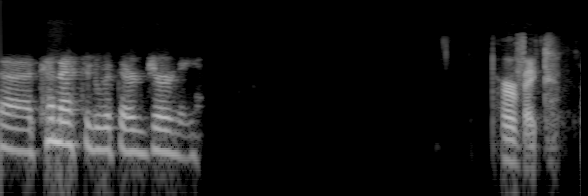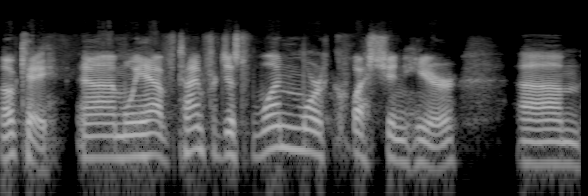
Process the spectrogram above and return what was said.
uh, connected with their journey. Perfect. Okay, um, we have time for just one more question here. Um,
